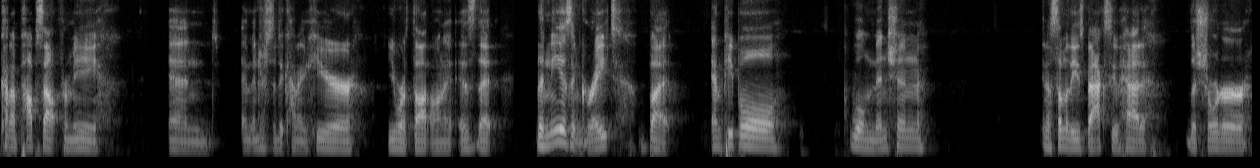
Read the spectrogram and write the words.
kind of pops out for me and I'm interested to kind of hear your thought on it is that the knee isn't great, but and people will mention you know some of these backs who had the shorter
